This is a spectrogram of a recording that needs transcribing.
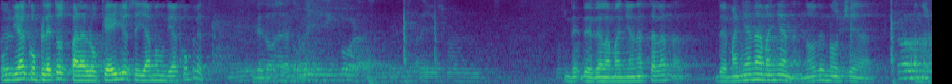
Un día completo es para lo que ellos se llama un día completo. De 12 a 12. 25 horas. De- Desde la mañana hasta la De mañana a mañana, no de noche a, a noche.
